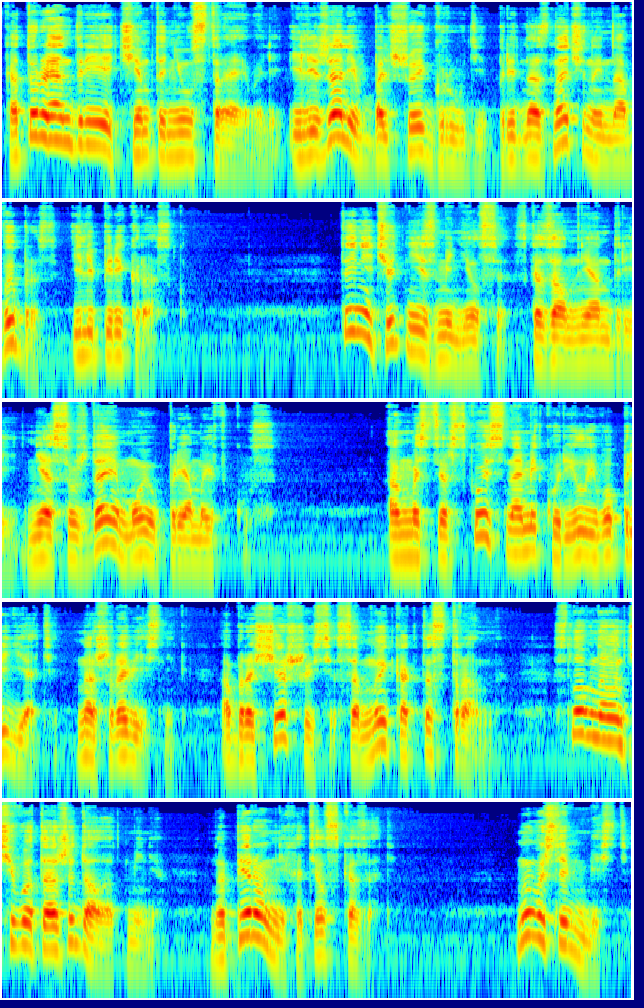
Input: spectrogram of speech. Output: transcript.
которые Андрея чем-то не устраивали и лежали в большой груди, предназначенной на выброс или перекраску. «Ты ничуть не изменился», — сказал мне Андрей, не осуждая мой упрямый вкус. А в мастерской с нами курил его приятель, наш ровесник, обращавшийся со мной как-то странно, словно он чего-то ожидал от меня, но первым не хотел сказать. Мы вышли вместе.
